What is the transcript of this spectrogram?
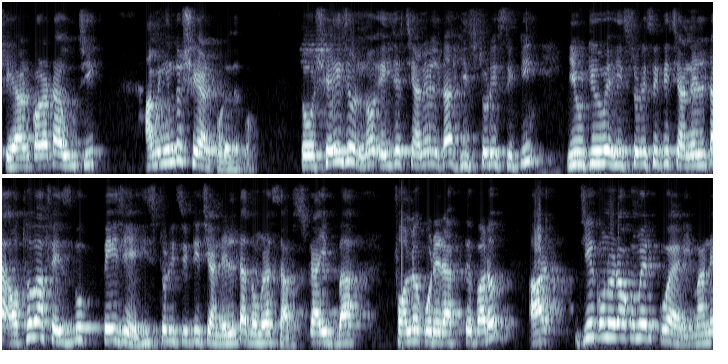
শেয়ার করাটা উচিত, আমি কিন্তু শেয়ার করে দেব। তো সেই জন্য এই যে চ্যানেলটা হিস্টোরি সিটি ইউটিউবে হিস্টোরিসিটি চ্যানেলটা অথবা ফেসবুক পেজে হিস্টোরিসিটি চ্যানেলটা তোমরা সাবস্ক্রাইব বা ফলো করে রাখতে পারো। আর যে কোনো রকমের কোয়ারি মানে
